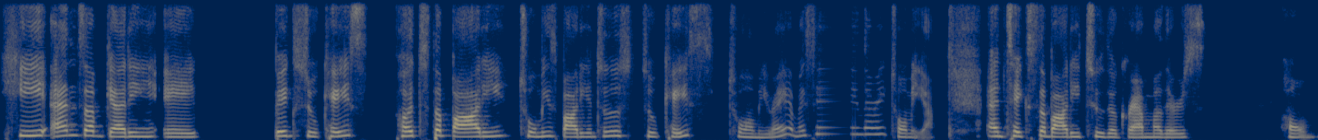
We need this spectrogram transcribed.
He ends up getting a big suitcase, puts the body, Tuomi's body, into the suitcase. Tuomi, right? Am I saying that right? Tuomi, yeah. And takes the body to the grandmother's home.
